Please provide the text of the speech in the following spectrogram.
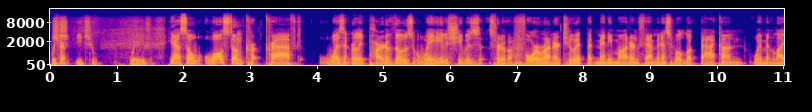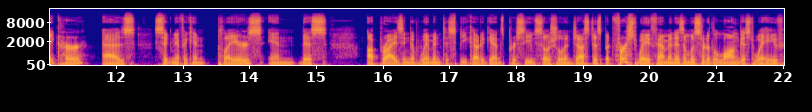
Which sure. each wave? Yeah. So Wollstonecraft wasn't really part of those waves. She was sort of a forerunner to it, but many modern feminists will look back on women like her as significant players in this uprising of women to speak out against perceived social injustice. But first wave feminism was sort of the longest wave.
